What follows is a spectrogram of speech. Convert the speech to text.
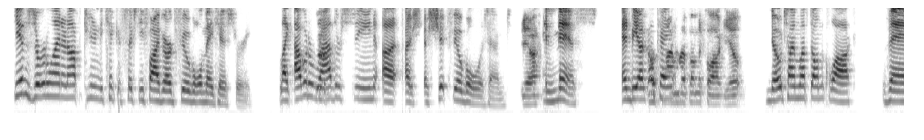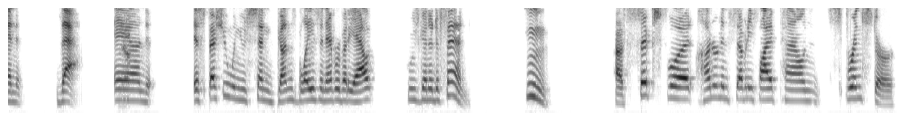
Give Zuerlein an opportunity to kick a 65 yard field goal and make history. Like I would have Sure. rather seen a, a, a shit field goal attempt Yeah. and miss and be like, No okay, time left on the clock. Yep. no time left on the clock than that. And especially when you send guns blazing everybody out, who's going to defend? Hmm. A six foot, 175 pound sprinter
